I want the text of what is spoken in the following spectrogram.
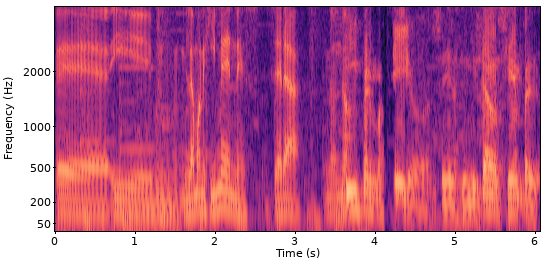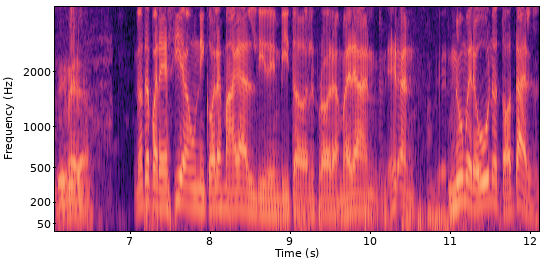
eh, y mm, la Mona Jiménez. Será. No, no, Hipermasivo, sí, los invitados siempre de primera. No te parecía un Nicolás Magaldi de invitado en el programa. Eran, eran eh, número uno total.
